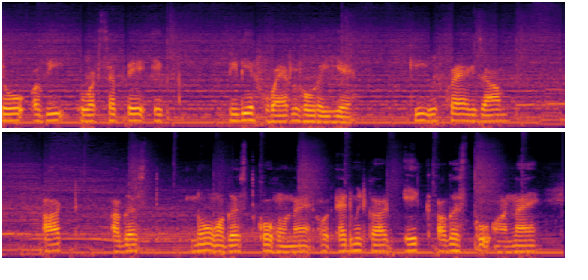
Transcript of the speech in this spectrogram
जो अभी व्हाट्सएप पे एक पीडीएफ वायरल हो रही है कि उसका एग्ज़ाम आठ अगस्त 9 अगस्त को होना है और एडमिट कार्ड 1 अगस्त को आना है,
